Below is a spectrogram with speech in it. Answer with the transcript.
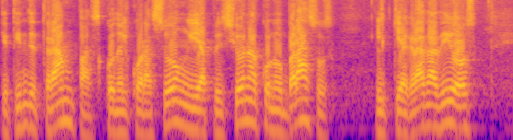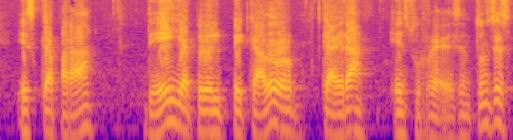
que tiende trampas con el corazón y aprisiona con los brazos, el que agrada a Dios escapará de ella, pero el pecador caerá en sus redes. Entonces,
